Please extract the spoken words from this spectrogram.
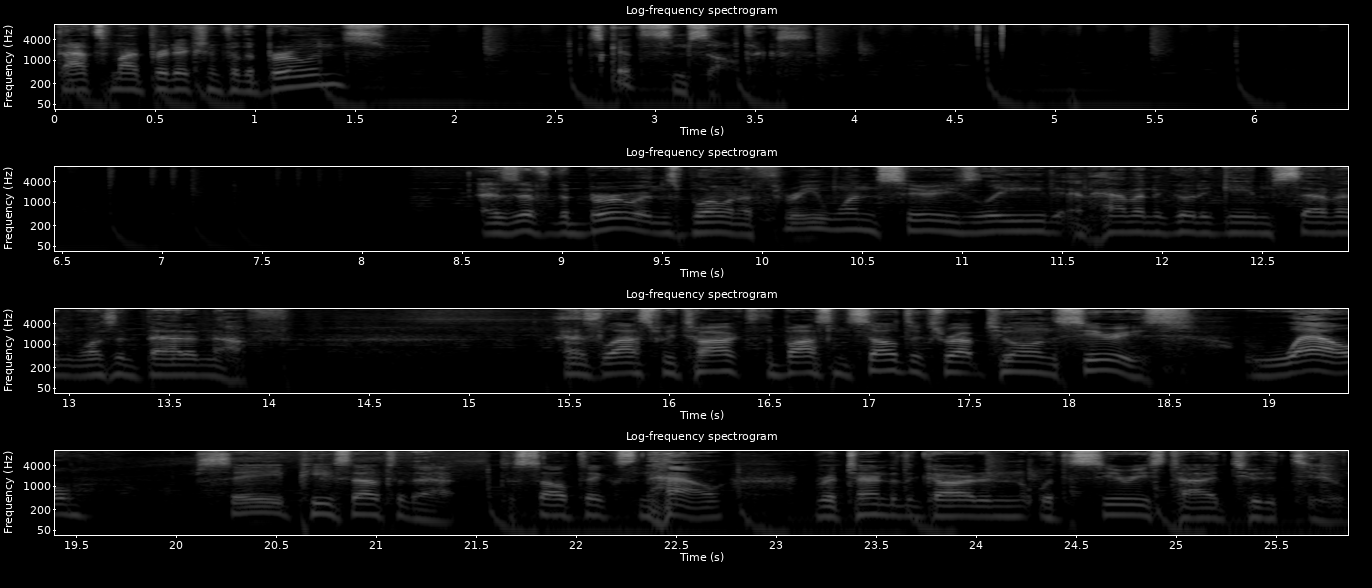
That's my prediction for the Bruins. Let's get to some Celtics. As if the Bruins blowing a 3 1 series lead and having to go to game 7 wasn't bad enough. As last we talked, the Boston Celtics were up 2 0 in the series. Well, say peace out to that. The Celtics now return to the Garden with the series tied 2 2.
